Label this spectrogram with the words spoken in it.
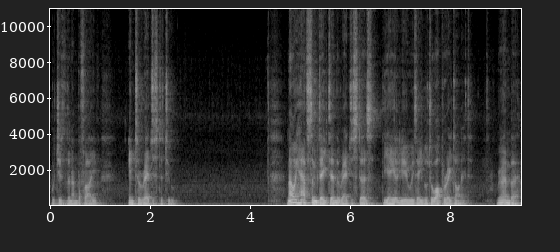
which is the number 5, into register 2. Now we have some data in the registers, the ALU is able to operate on it. Remember,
